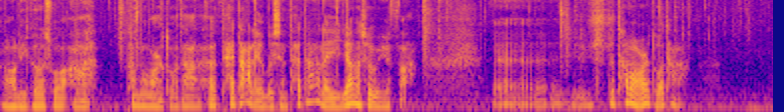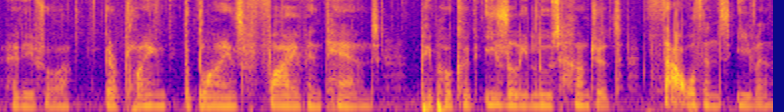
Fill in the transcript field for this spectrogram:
然后李哥说啊，他们玩多大了？他太大了也不行，太大了一样是违法。呃，这他们玩多大？艾迪说：“They're playing the blinds five and tens. People could easily lose hundreds, thousands even。”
